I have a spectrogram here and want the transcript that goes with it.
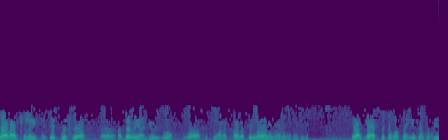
Well, actually, it was a, a, a very unusual loss, if you want to call it a Did loss. women have anything to do? Well, yes, but the whole thing is this: that the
